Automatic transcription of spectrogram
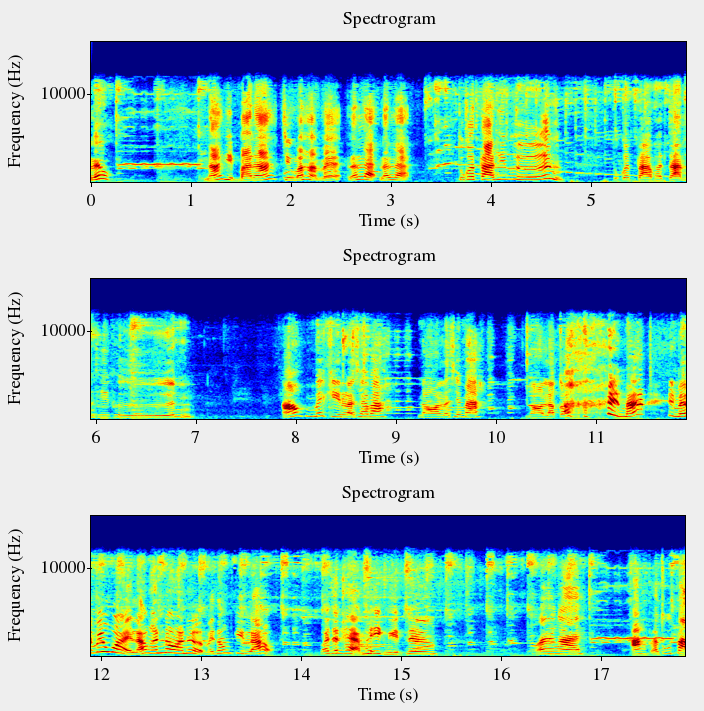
เร็วนะหยิบมานะ จิ๋วมาหาแม่นั่นแหละนั่นแหละตุ๊กตาที่พื้น ตุ๊กตาพระจันทร์ที่พื้น เอ้าไม่กินแล้วใช่ปะนอนแล้วใช่ไหมนอนแล้วก็เห็นไหมเห็นไหมไม่ไหวแล้วงั้นนอนเถอะไม่ต้องกินแล้ว ว่าจะแถมให้อีกนิดนึงว่ายังไงอะเอาตุ๊กตา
